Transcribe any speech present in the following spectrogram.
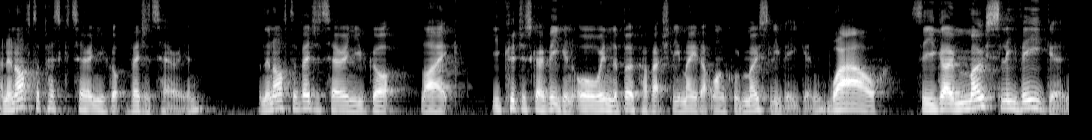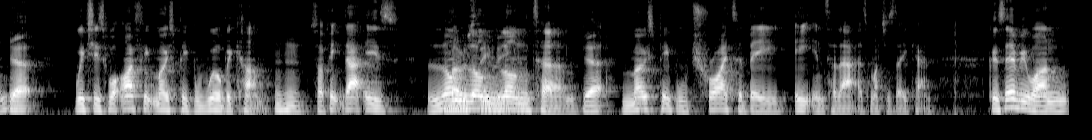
And then after pescatarian, you've got vegetarian. And then after vegetarian, you've got like, you could just go vegan, or in the book, I've actually made up one called mostly vegan. wow. So you go mostly vegan, Yeah. which is what I think most people will become. Mm-hmm. So I think that is long, Mostly long, vegan. long term. Yeah. Most people try to be eating to that as much as they can. Because everyone,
